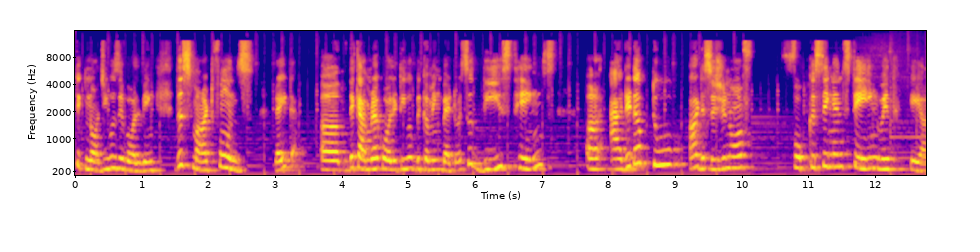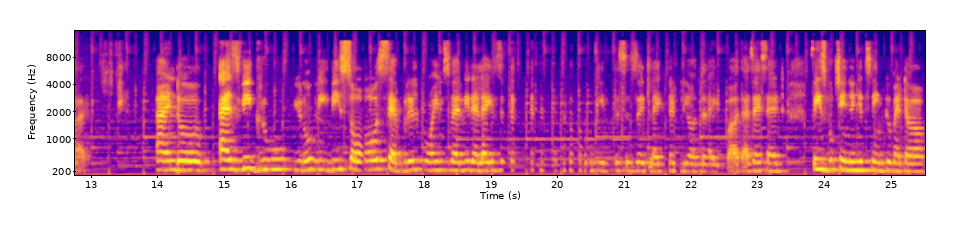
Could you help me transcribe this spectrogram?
technology was evolving. The smartphones right? Uh, the camera quality were becoming better. So these things uh, added up to our decision of focusing and staying with ar and uh, as we grew you know we, we saw several points where we realized okay this is it like literally on the right path. As i said facebook changing its name to meta.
